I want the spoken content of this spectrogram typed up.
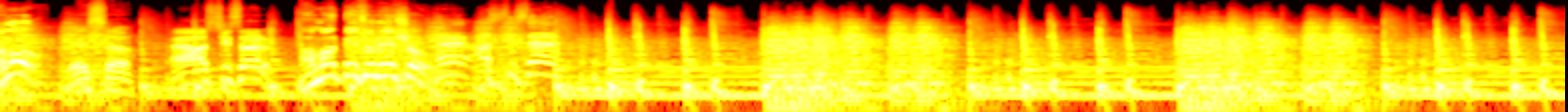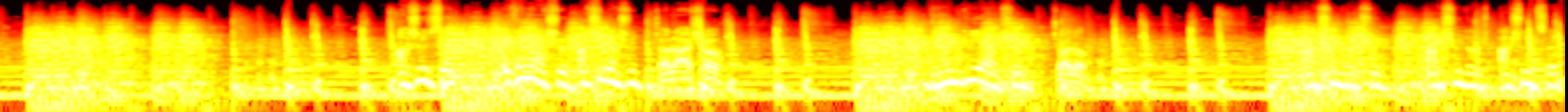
চলো। यस হ্যাঁ আসছি স্যার আমার পেছনে এসো। আসছি স্যার আসুন স্যার এখানে আসুন আসুন আসুন। চলো আসো। ধ্যান দিয়ে আসুন। চলো। আসুন আসুন আসুন আসুন স্যার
